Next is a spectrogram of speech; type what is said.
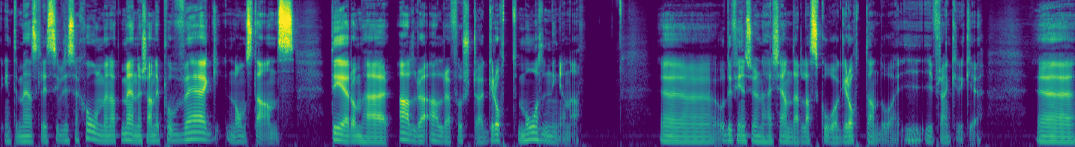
inte mänsklig civilisation, men att människan är på väg någonstans, det är de här allra, allra första grottmålningarna. Eh, och det finns ju den här kända Lascaux-grottan då i, i Frankrike. Eh,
